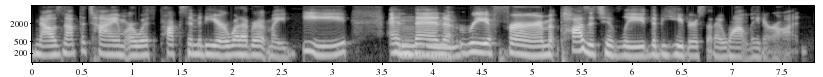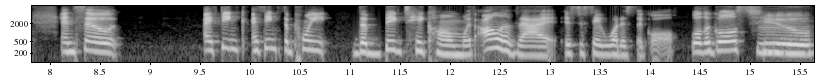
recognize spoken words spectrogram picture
now's not the time or with proximity or whatever it might be and then Mhm. reaffirm positively the behaviors that i want later on and so i think i think the point the big take home with all of that is to say what is the goal well the goal is to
